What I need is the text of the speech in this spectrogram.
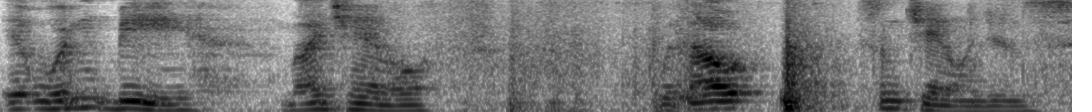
It wouldn't be my channel without some challenges.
